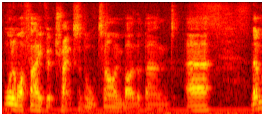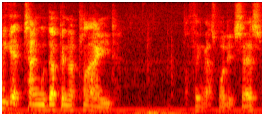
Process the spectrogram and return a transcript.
one of my favourite tracks of all time by the band. Uh, then we get Tangled Up in a Plaid. I think that's what it says.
